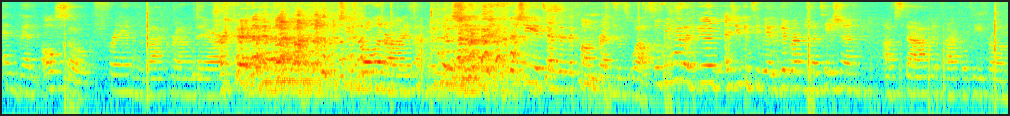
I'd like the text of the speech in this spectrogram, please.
And then also Fran in the background there. She's rolling her eyes at me. She, she attended the conference as well. So we had a good, as you can see, we had a good representation of staff and faculty from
